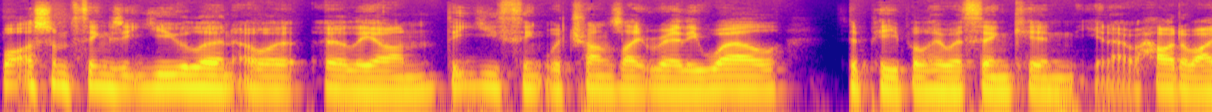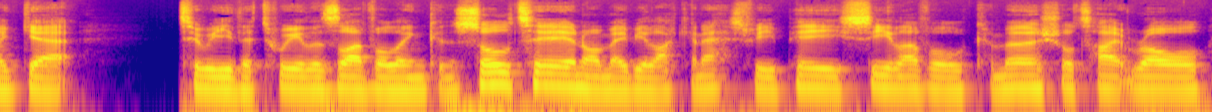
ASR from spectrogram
what are some things that you learned early on that you think would translate really well to people who are thinking, you know, how do I get to either Twyla's level in consulting or maybe like an SVP, C level commercial type role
